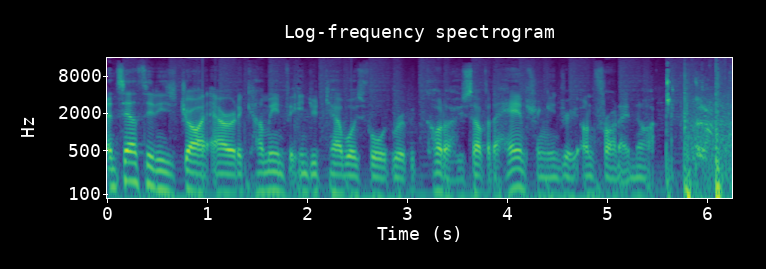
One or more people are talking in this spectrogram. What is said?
and South Sydney's Jai Arrow to come in for injured Cowboys forward Reuben Cotter, who suffered a hamstring injury on Friday night.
